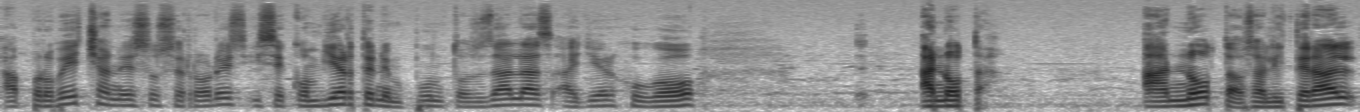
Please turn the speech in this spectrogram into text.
aprovechan esos errores y se convierten en puntos. Dallas ayer jugó anota, anota, o sea, literal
